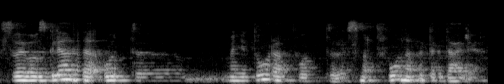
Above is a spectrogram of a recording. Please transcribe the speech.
своего взгляда от э, мониторов, от э, смартфонов и так далее.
